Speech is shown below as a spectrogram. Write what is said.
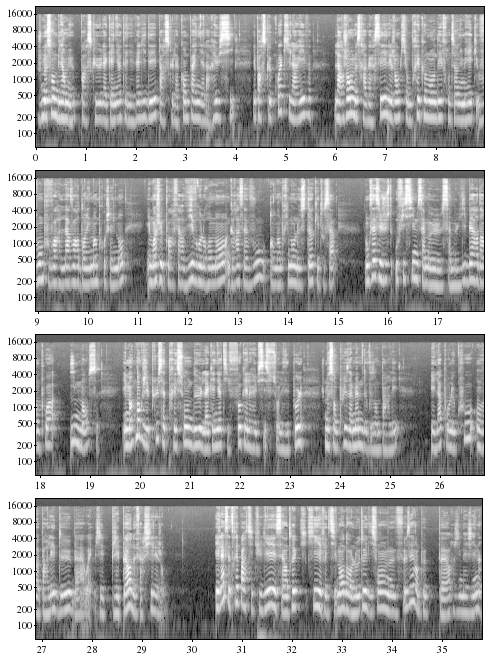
je me sens bien mieux parce que la cagnotte, elle est validée, parce que la campagne, elle a réussi et parce que quoi qu'il arrive, l'argent me sera versé. Les gens qui ont précommandé Frontières numériques vont pouvoir l'avoir dans les mains prochainement et moi, je vais pouvoir faire vivre le roman grâce à vous en imprimant le stock et tout ça. Donc ça, c'est juste oufissime, ça me, ça me libère d'un poids immense. Et maintenant que j'ai plus cette pression de la cagnotte, il faut qu'elle réussisse sur les épaules, je me sens plus à même de vous en parler. Et là, pour le coup, on va parler de, bah ouais, j'ai peur de faire chier les gens. Et là, c'est très particulier c'est un truc qui, effectivement, dans l'auto-édition, me faisait un peu peur, j'imagine.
